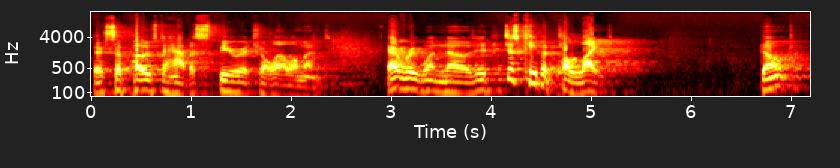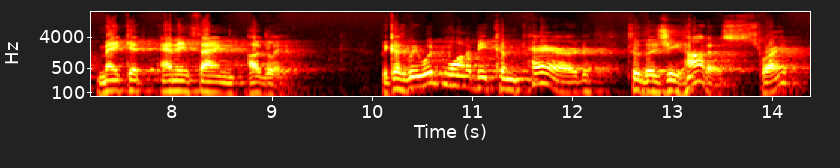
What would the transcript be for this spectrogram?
they're supposed to have a spiritual element. Everyone knows it. Just keep it polite. Don't make it anything ugly. Because we wouldn't want to be compared to the jihadists, right?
